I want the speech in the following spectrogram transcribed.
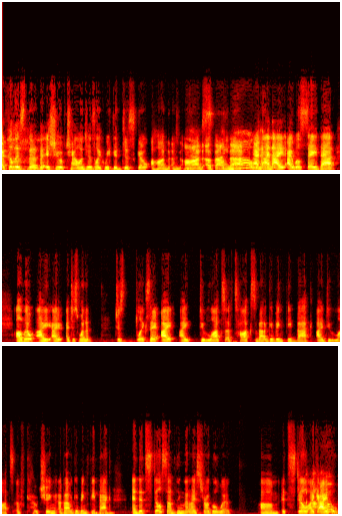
I feel this the, the issue of challenges like we could just go on and on Yes, about I that know. and And- I, I will say that although I, I, I just want to just like say I, I do lots of talks about giving feedback I do lots of coaching about giving feedback and it's still something that I struggle with um, it's still like I oh,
